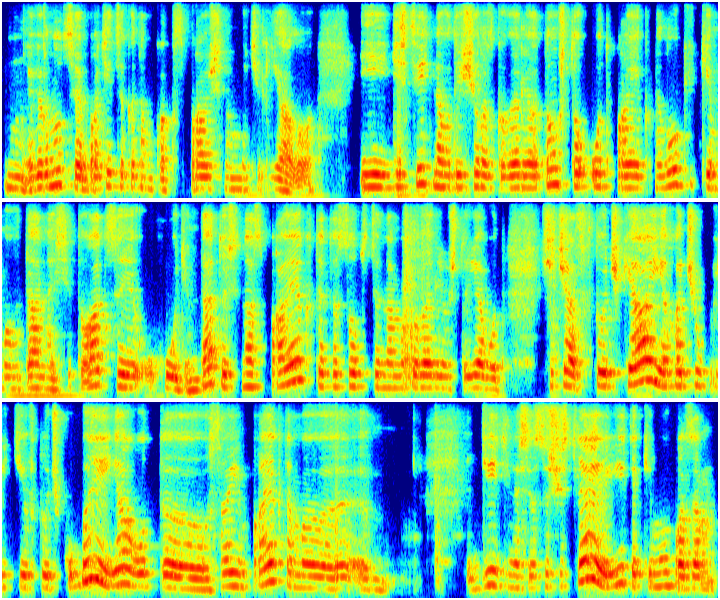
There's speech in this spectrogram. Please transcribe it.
вернуться и обратиться к этому как к справочному материалу. И действительно, вот еще раз говорю о том, что от проектной логики мы в данной ситуации уходим. Да? То есть у нас проект, это, собственно, мы говорим, что я вот сейчас в точке А, я хочу прийти в точку Б, я вот э, своим проектом э, эм, деятельность осуществляю, и таким образом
